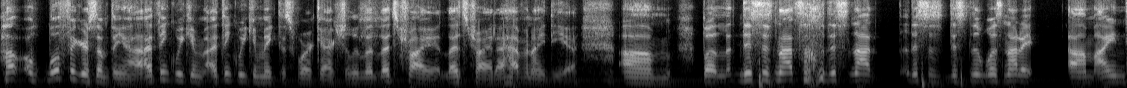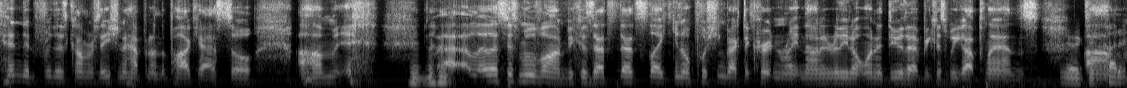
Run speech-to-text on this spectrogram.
How oh, we'll figure something out. I think we can. I think we can make this work. Actually, Let, let's try it. Let's try it. I have an idea. Um, but this is not. So this is not. This is this was not a um, I intended for this conversation to happen on the podcast. So um, uh, let's just move on because that's that's like you know pushing back the curtain right now, and I really don't want to do that because we got plans. Yeah, um, cut it.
